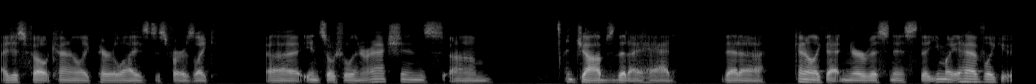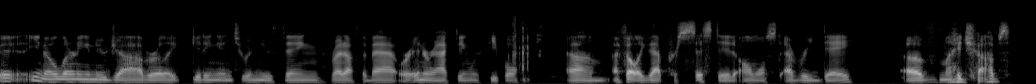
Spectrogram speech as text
I just felt kind of like paralyzed as far as like uh, in social interactions, um, jobs that I had that uh, kind of like that nervousness that you might have like uh, you know learning a new job or like getting into a new thing right off the bat or interacting with people. Um, i felt like that persisted almost every day of my jobs.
